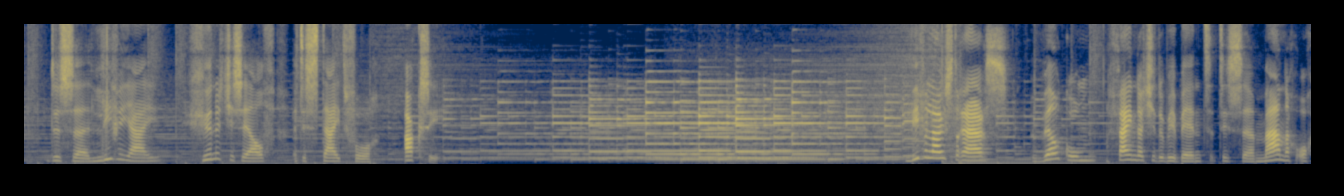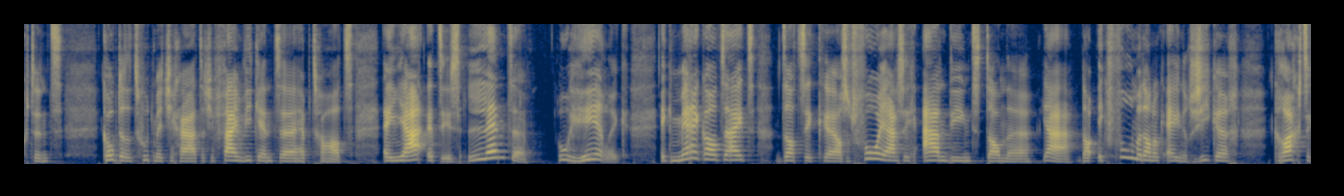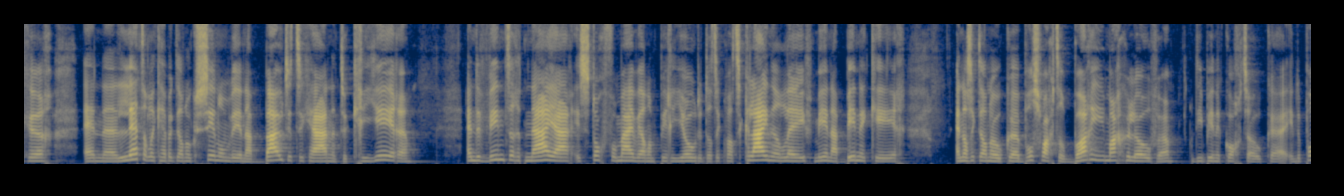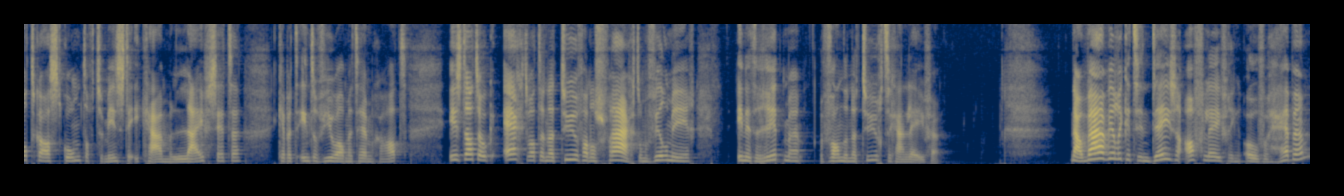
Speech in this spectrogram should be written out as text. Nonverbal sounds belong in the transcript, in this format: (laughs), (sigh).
dus uh, lieve jij, gun het jezelf. Het is tijd voor actie. Lieve luisteraars, welkom. Fijn dat je er weer bent. Het is uh, maandagochtend. Ik hoop dat het goed met je gaat, dat je een fijn weekend uh, hebt gehad. En ja, het is lente. Hoe heerlijk. Ik merk altijd dat ik, uh, als het voorjaar zich aandient, dan, uh, ja, dan, ik voel me dan ook energieker, krachtiger. En uh, letterlijk heb ik dan ook zin om weer naar buiten te gaan en te creëren. En de winter, het najaar, is toch voor mij wel een periode dat ik wat kleiner leef, meer naar binnen keer. En als ik dan ook boswachter Barry mag geloven, die binnenkort ook in de podcast komt, of tenminste, ik ga hem live zetten. Ik heb het interview al met hem gehad is dat ook echt wat de natuur van ons vraagt om veel meer in het ritme van de natuur te gaan leven. Nou, waar wil ik het in deze aflevering over hebben?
